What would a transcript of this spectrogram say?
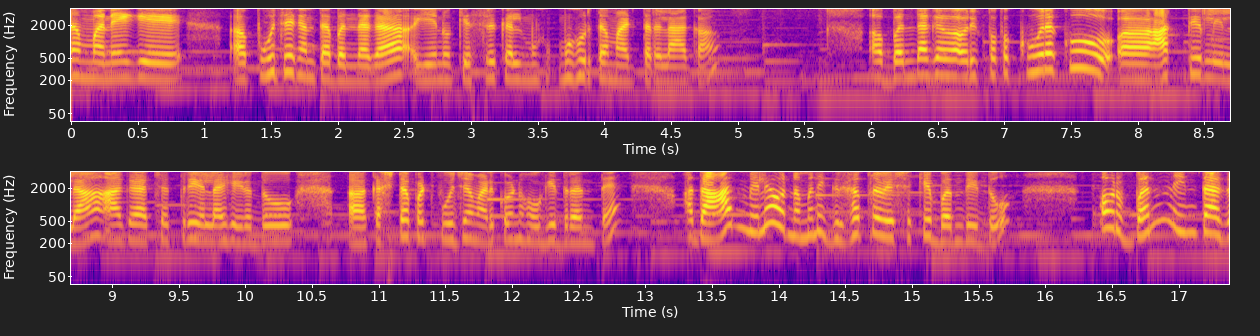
ನಮ್ಮ ಮನೆಗೆ ಪೂಜೆಗಂತ ಬಂದಾಗ, ಏನು ಕೆಸರು ಕಲ್ಲು ಮುಹೂರ್ತ ಮಾಡ್ತಾರಲ್ಲ ಆಗ ಬಂದಾಗ ಅವ್ರಿಗೆ ಪಾಪ ಕೂರಕ್ಕೂ ಆಗ್ತಿರ್ಲಿಲ್ಲ. ಆಗ ಛತ್ರಿ ಎಲ್ಲ ಹಿಡಿದು ಕಷ್ಟಪಟ್ಟು ಪೂಜೆ ಮಾಡ್ಕೊಂಡು ಹೋಗಿದ್ರಂತೆ. ಅದಾದಮೇಲೆ ಅವ್ರು ನಮ್ಮನೆ ಗೃಹ ಪ್ರವೇಶಕ್ಕೆ ಬಂದಿದ್ದು. ಅವ್ರು ಬಂದು ನಿಂತಾಗ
